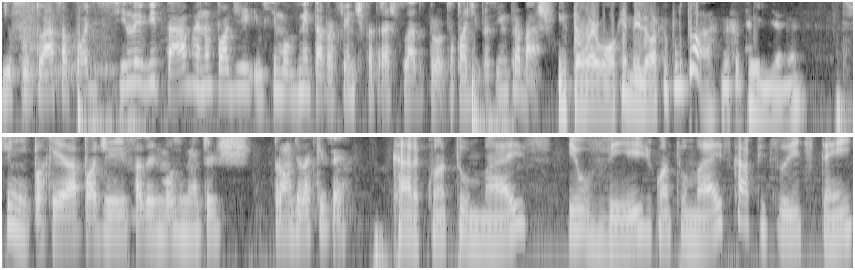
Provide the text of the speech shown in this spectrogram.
e o flutuar só pode se levitar, mas não pode se movimentar pra frente, pra trás, pro lado, pro outro. Só pode ir pra cima e pra baixo. Então o airwalk é melhor que o flutuar, nessa teoria, né? Sim, porque ela pode fazer os movimentos para onde ela quiser. Cara, quanto mais eu vejo, quanto mais capítulos a gente tem,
